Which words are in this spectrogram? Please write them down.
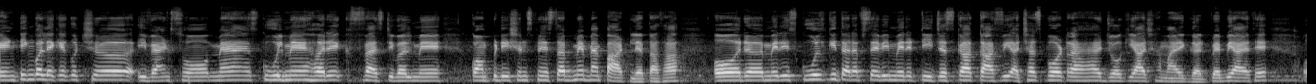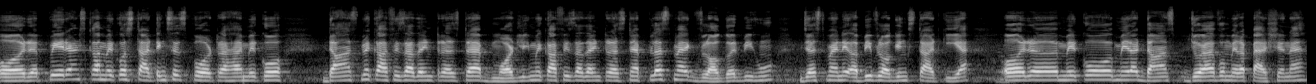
पेंटिंग को लेके कुछ इवेंट्स हों, मैं स्कूल में हर एक फेस्टिवल में कॉम्पिटिशन्स में, सब में मैं पार्ट लेता था। और मेरे स्कूल की तरफ़ से भी मेरे टीचर्स का काफ़ी अच्छा सपोर्ट रहा है, जो कि आज हमारे घर पे भी आए थे। और पेरेंट्स का मेरे को स्टार्टिंग से सपोर्ट रहा है, मेरे को डांस में काफ़ी ज़्यादा इंटरेस्ट है मॉडलिंग में काफ़ी ज़्यादा इंटरेस्ट है प्लस मैं एक व्लॉगर भी हूँ जस्ट मैंने अभी व्लॉगिंग स्टार्ट किया और मेरे को मेरा डांस जो है वो मेरा पैशन है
